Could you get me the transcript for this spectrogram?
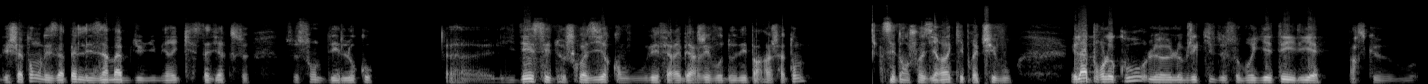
Les chatons, on les appelle les AMAP du numérique, c'est-à-dire que ce, sont des locaux. Euh, l'idée, c'est de choisir, quand vous voulez faire héberger vos données par un chaton, c'est d'en choisir un qui est près de chez vous. Et là, pour le coup, l'objectif de sobriété, il y est, parce que vous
